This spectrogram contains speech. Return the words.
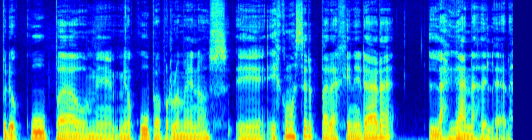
preocupa o me, ocupa por lo menos eh, es cómo hacer para generar las ganas de leer.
